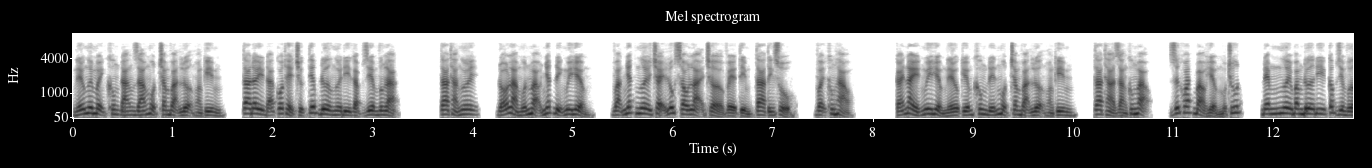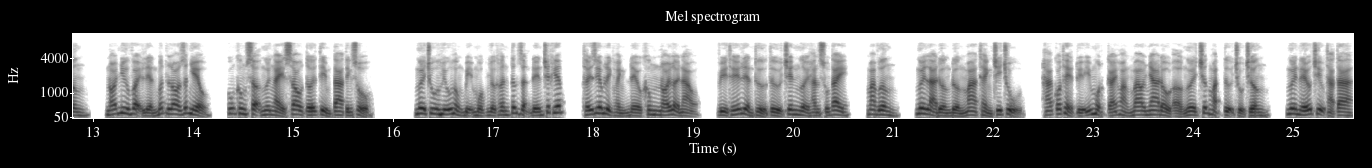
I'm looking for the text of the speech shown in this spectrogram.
nếu ngươi mệnh không đáng giá 100 vạn lượng hoàng kim, ta đây đã có thể trực tiếp đưa ngươi đi gặp Diêm Vương Lạc. Ta thả ngươi, đó là muốn mạo nhất định nguy hiểm, vạn nhất ngươi chạy lúc sau lại trở về tìm ta tính sổ, vậy không hảo. Cái này nguy hiểm nếu kiếm không đến 100 vạn lượng hoàng kim, ta thả rằng không mạo, dứt khoát bảo hiểm một chút, đem ngươi băm đưa đi cấp Diêm Vương, nói như vậy liền bất lo rất nhiều, cũng không sợ ngươi ngày sau tới tìm ta tính sổ. Ngươi Chu Hữu Hồng bị một nhược hân tức giận đến chết khiếp, thấy Diêm Lịch Hành đều không nói lời nào, vì thế liền thử từ trên người hắn xuống tay. Ma Vương, ngươi là đường đường ma thành chi chủ, há có thể tùy ý một cái hoàng bao nha đầu ở ngươi trước mặt tự chủ trương? Ngươi nếu chịu thả ta,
